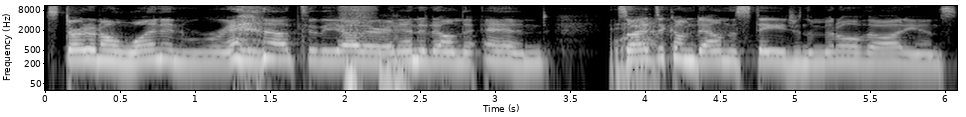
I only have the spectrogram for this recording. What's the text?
started on one and ran out to the other and ended on the end. So I had to come down the stage in the middle of the audience,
